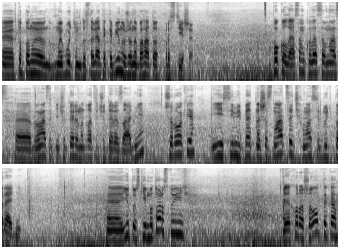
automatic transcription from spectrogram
Е, Хто планує в майбутньому доставляти кабіну, вже набагато простіше. По колесам. Колеса в нас е, 12,4 на 24 задні широкі і 7,5 на 16 у нас ідуть передні. Е, Ютовський мотор стоїть. Е, Хороша оптика.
